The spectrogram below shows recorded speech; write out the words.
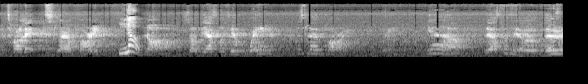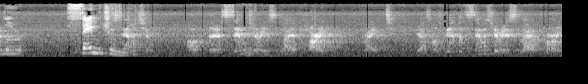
the toilet like a party? no, No. So the atmosphere where is like a party? Where? Yeah. The atmosphere of the the cemetery. cemetery. Of the cemetery is like a party. Right? The atmosphere of the cemetery is like a party.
